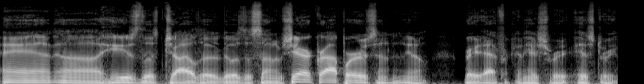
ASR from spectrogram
and uh, he's the childhood was the son of sharecroppers and you know great African history. History.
